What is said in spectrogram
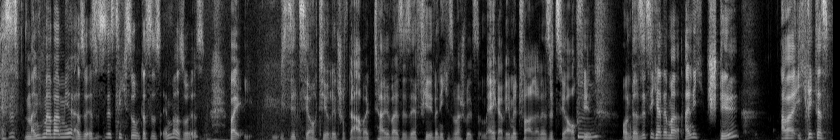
es ist manchmal bei mir, also es ist jetzt nicht so, dass es immer so ist, weil ich sitze ja auch theoretisch auf der Arbeit teilweise sehr viel, wenn ich jetzt zum Beispiel jetzt im LKW mitfahre, da sitze ich ja auch viel. Und da sitze ich halt immer eigentlich still, aber ich krieg das,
